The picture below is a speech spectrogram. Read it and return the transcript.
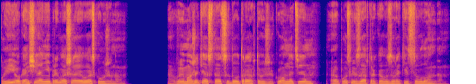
По ее окончании приглашаю вас к ужину. Вы можете остаться до утра в той же комнате, а после завтрака возвратиться в Лондон».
